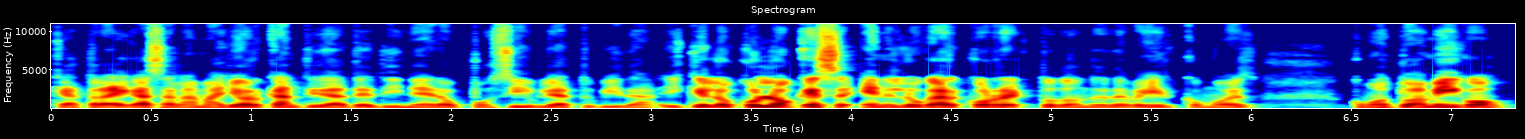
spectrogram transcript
Que atraigas a la mayor cantidad de dinero posible a tu vida. Y que lo coloques en el lugar correcto donde debe ir como es como tu amigo.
